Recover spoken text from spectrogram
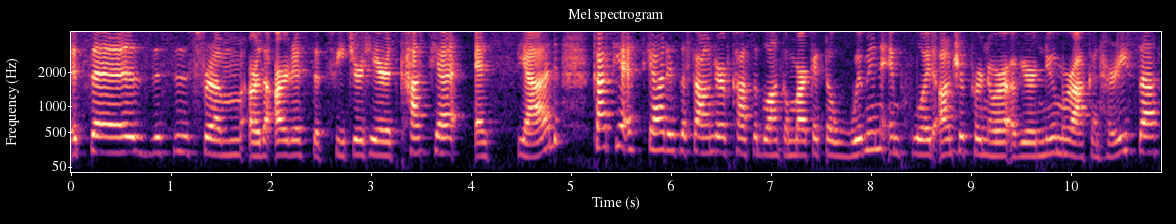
It says this is from, or the artist that's featured here is Katia Essiad. Katia Essiad is the founder of Casablanca Market, the women employed entrepreneur of your new Moroccan harissa.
